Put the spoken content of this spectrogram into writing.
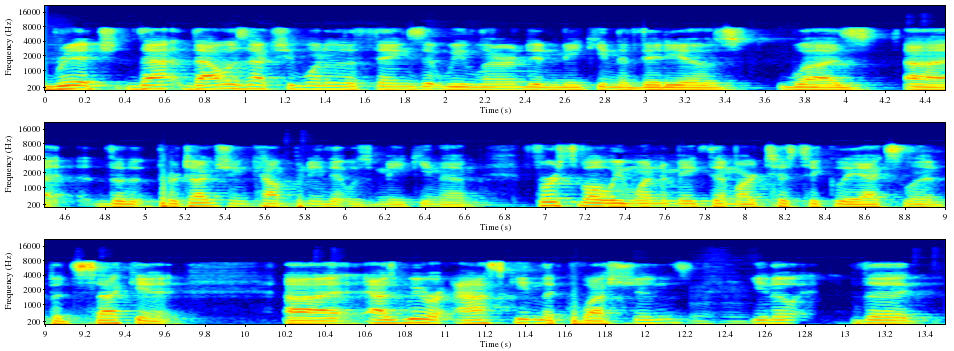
Rich, that that was actually one of the things that we learned in making the videos was uh, the production company that was making them. First of all, we wanted to make them artistically excellent, but second, uh, as we were asking the questions, mm-hmm. you know, the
